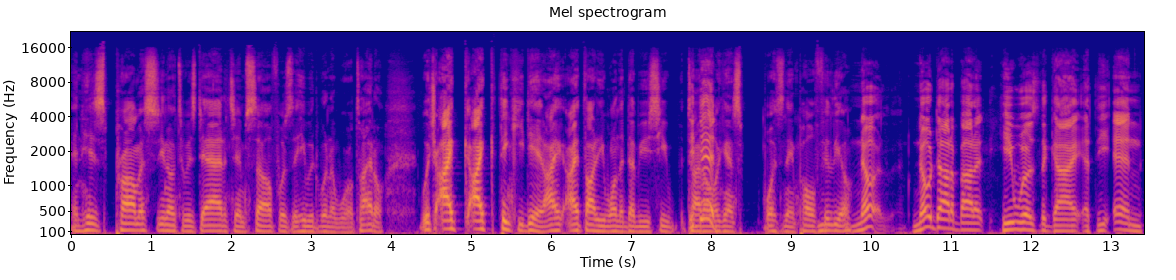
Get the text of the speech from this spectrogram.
and his promise, you know, to his dad and to himself was that he would win a world title, which I I think he did. I, I thought he won the WEC title against what's his name, Paulo Filho. No, no doubt about it. He was the guy at the end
